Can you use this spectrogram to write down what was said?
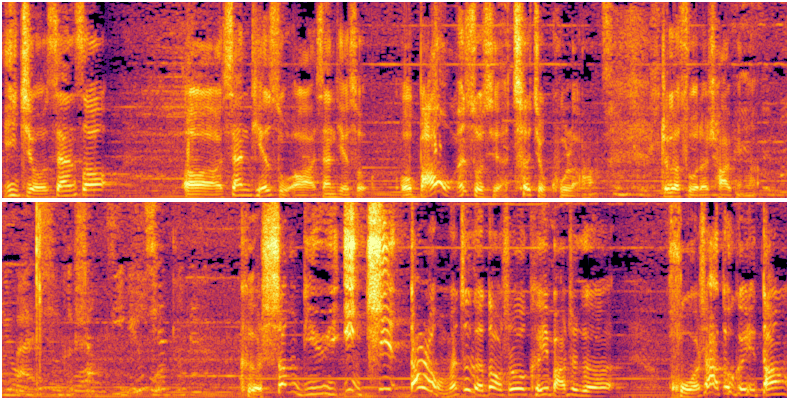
一九三骚。呃，三铁锁啊，三铁锁，我把我们锁起来，这就哭了啊！这个锁的差评了，可伤敌于一千。当然，我们这个到时候可以把这个火杀都可以当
